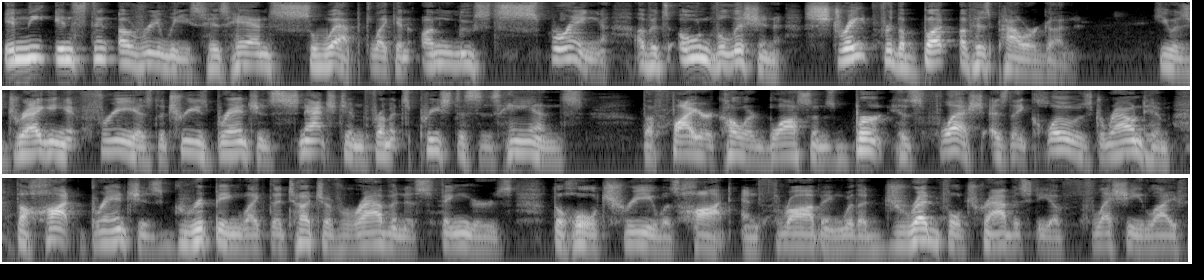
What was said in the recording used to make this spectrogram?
In the instant of release, his hand swept like an unloosed spring of its own volition straight for the butt of his power gun. He was dragging it free as the tree's branches snatched him from its priestess's hands. The fire colored blossoms burnt his flesh as they closed round him, the hot branches gripping like the touch of ravenous fingers. The whole tree was hot and throbbing with a dreadful travesty of fleshy life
